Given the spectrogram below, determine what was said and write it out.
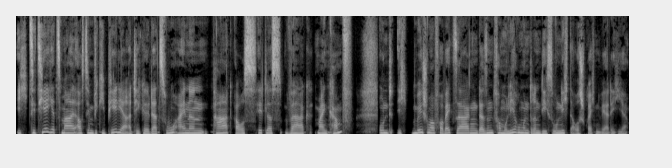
Ich zitiere jetzt mal aus dem Wikipedia-Artikel dazu einen Part aus Hitlers Werk Mein Kampf. Und ich will schon mal vorweg sagen, da sind Formulierungen drin, die ich so nicht aussprechen werde hier.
